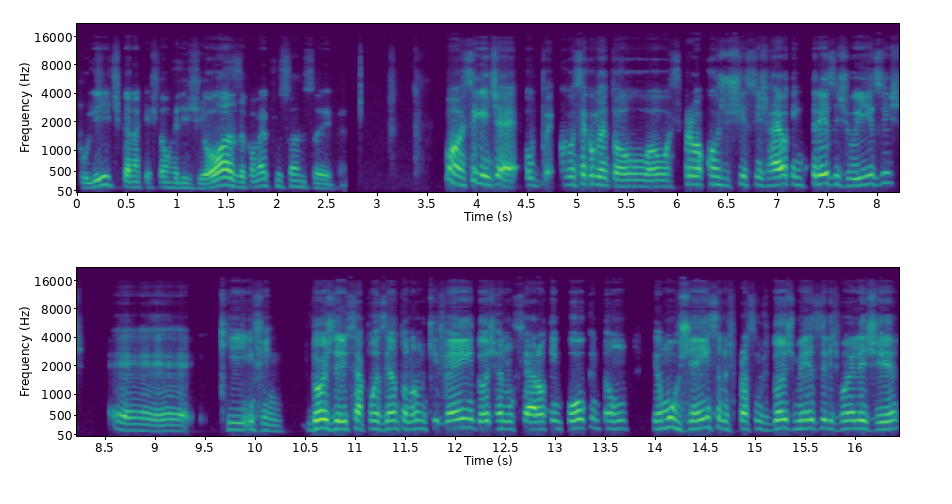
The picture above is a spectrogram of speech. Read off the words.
política, na questão religiosa? Como é que funciona isso aí, cara? Bom, é o seguinte, é, o, como você comentou, o, Supremo Corte de Justiça em Israel tem 13 juízes, é, que, enfim, dois deles se aposentam no ano que vem, dois renunciaram tem pouco, então tem uma urgência, nos próximos dois meses eles vão eleger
